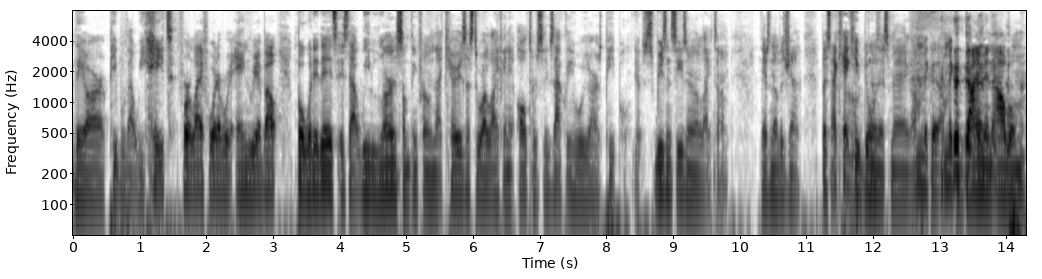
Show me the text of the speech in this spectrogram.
They are people that we hate for life, whatever we're angry about. But what it is is that we learn something from them that carries us through our life and it alters exactly who we are as people. Yep. It's reason, season, in a lifetime. There's another gem. Listen, I can't Oh, keep doing this, man. I'm gonna make a I'm make a diamond album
